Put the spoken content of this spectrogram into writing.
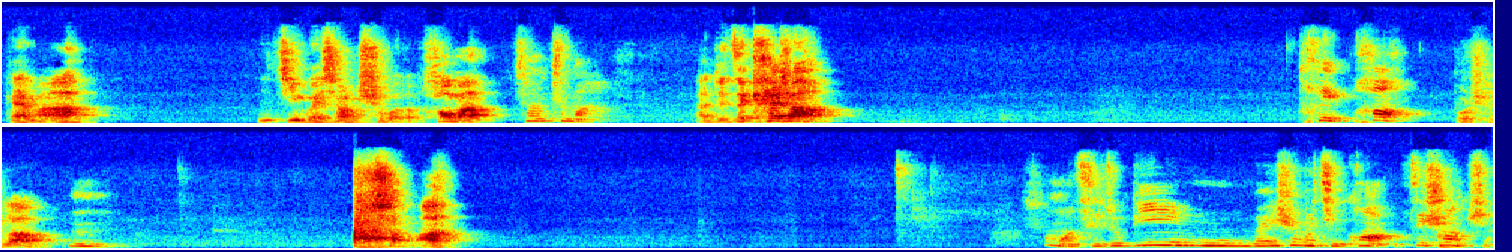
干嘛？你尽管想吃我的炮吗？想吃吗，啊，就再开上，退炮，不吃了，嗯，上马，上马踩住兵没什么情况，再上去，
